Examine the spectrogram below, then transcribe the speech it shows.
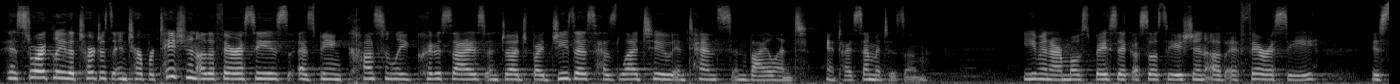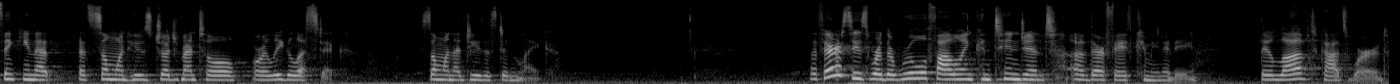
Historically, the church's interpretation of the Pharisees as being constantly criticized and judged by Jesus has led to intense and violent anti Semitism. Even our most basic association of a Pharisee is thinking that that's someone who's judgmental or legalistic, someone that Jesus didn't like. The Pharisees were the rule following contingent of their faith community. They loved God's word,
